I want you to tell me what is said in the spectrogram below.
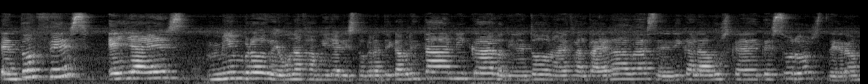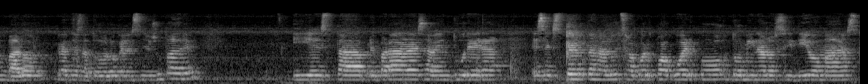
Entonces, ella es miembro de una familia aristocrática británica, lo tiene todo, no le falta de nada, se dedica a la búsqueda de tesoros de gran valor gracias a todo lo que le enseñó su padre y está preparada, es aventurera, es experta en la lucha cuerpo a cuerpo, domina los idiomas.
